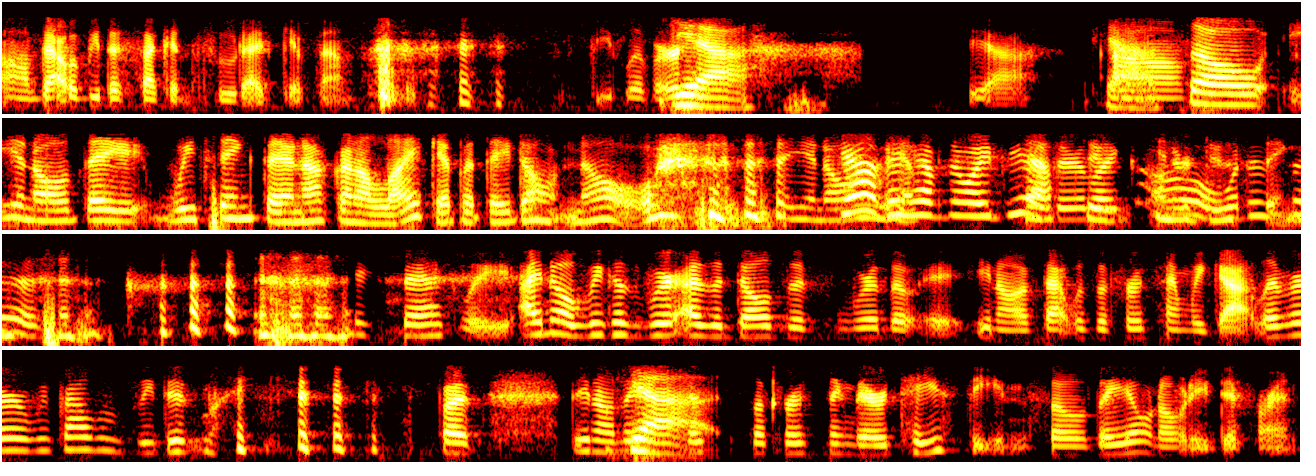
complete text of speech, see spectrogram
um, that would be the second food I'd give them. beef liver. yeah, Yeah. Yeah. Um, so you know they we think they're not going to like it, but they don't know. you know. yeah, they have, no idea. have They're like, oh, what is things. this? exactly. I know because we're as adults, if we're the, you know, if that was the first time we got liver, we probably didn't like it. but you know, they, Yeah. that's the first thing they're tasting, so they don't know any different.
